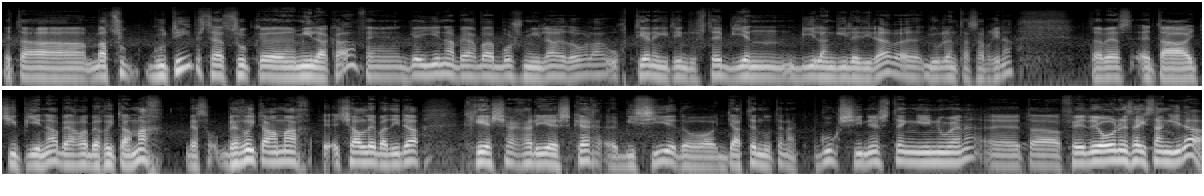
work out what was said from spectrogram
eta batzuk guti, beste batzuk e, milaka, gehiena behar bat bos mila edo, urtean egiten duzte, bien bi langile dira, Julen eta Sabrina. Eta, bez, eta txipiena behar berroita amak. Berroita amak etxalde badira kriesagari esker eh, bizi edo jaten dutenak. Guk sinesten ginuen eh, eta fede honez izan gira,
